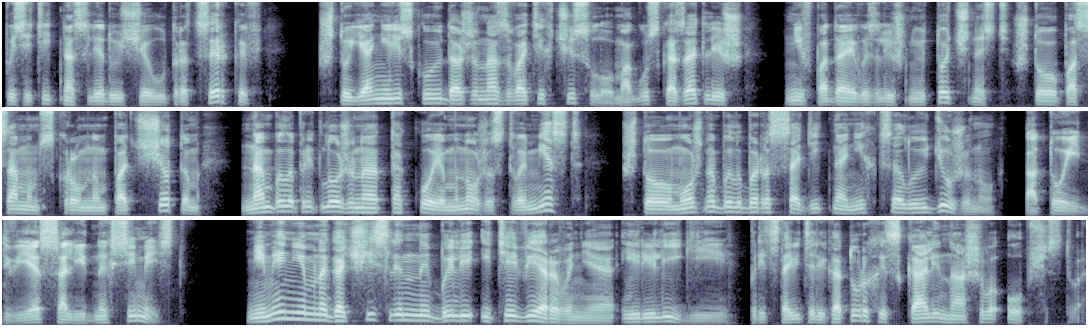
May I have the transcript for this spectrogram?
посетить на следующее утро церковь, что я не рискую даже назвать их число, могу сказать лишь, не впадая в излишнюю точность, что по самым скромным подсчетам нам было предложено такое множество мест, что можно было бы рассадить на них целую дюжину, а то и две солидных семейств. Не менее многочисленны были и те верования и религии, представители которых искали нашего общества.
